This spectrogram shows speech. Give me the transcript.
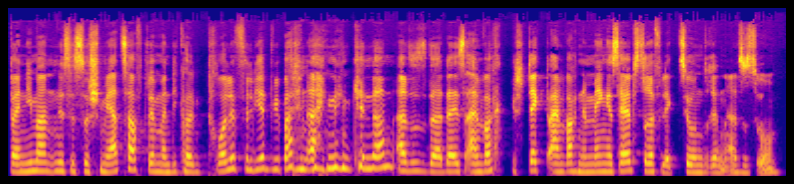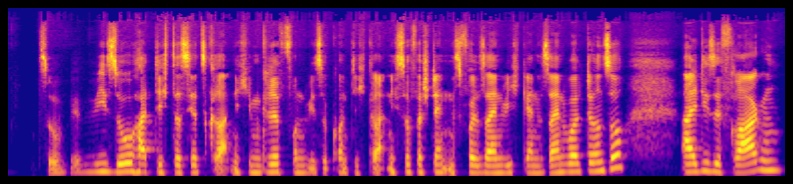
bei niemandem ist es so schmerzhaft, wenn man die Kontrolle verliert wie bei den eigenen Kindern. Also da, da ist einfach gesteckt einfach eine Menge Selbstreflexion drin. Also so, so wieso hatte ich das jetzt gerade nicht im Griff und wieso konnte ich gerade nicht so verständnisvoll sein, wie ich gerne sein wollte und so. All diese Fragen,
